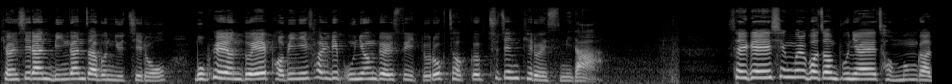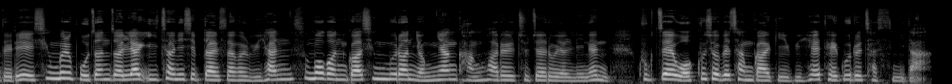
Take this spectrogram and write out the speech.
견실한 민간 자본 유치로 목표 연도에 법인이 설립 운영될 수 있도록 적극 추진키로 했습니다. 세계의 식물 보전 분야의 전문가들이 식물 보전 전략 2020 달성을 위한 수목원과 식물원 역량 강화를 주제로 열리는 국제 워크숍에 참가하기 위해 대구를 찾습니다.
